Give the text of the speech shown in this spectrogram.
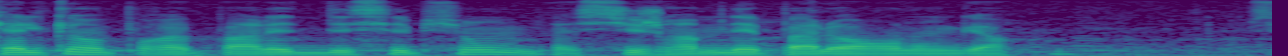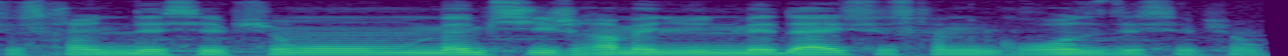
Quelqu'un pourrait parler de déception bah, si je ramenais pas l'or en longueur. Ce serait une déception, même si je ramène une médaille, ce serait une grosse déception.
